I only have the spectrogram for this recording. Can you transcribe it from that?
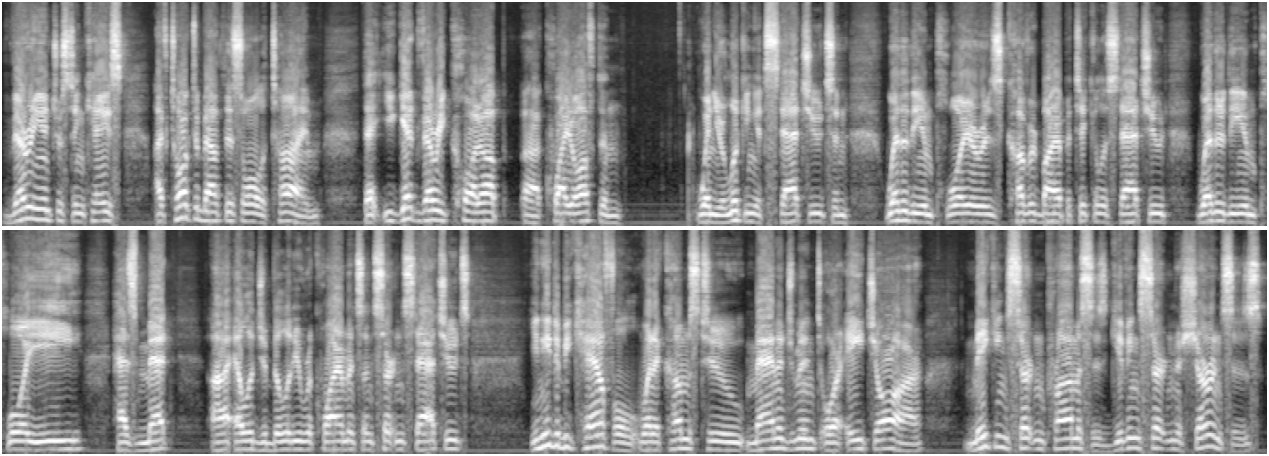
Very interesting case. I've talked about this all the time, that you get very caught up uh, quite often when you're looking at statutes and whether the employer is covered by a particular statute, whether the employee has met uh, eligibility requirements on certain statutes. You need to be careful when it comes to management or HR making certain promises, giving certain assurances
